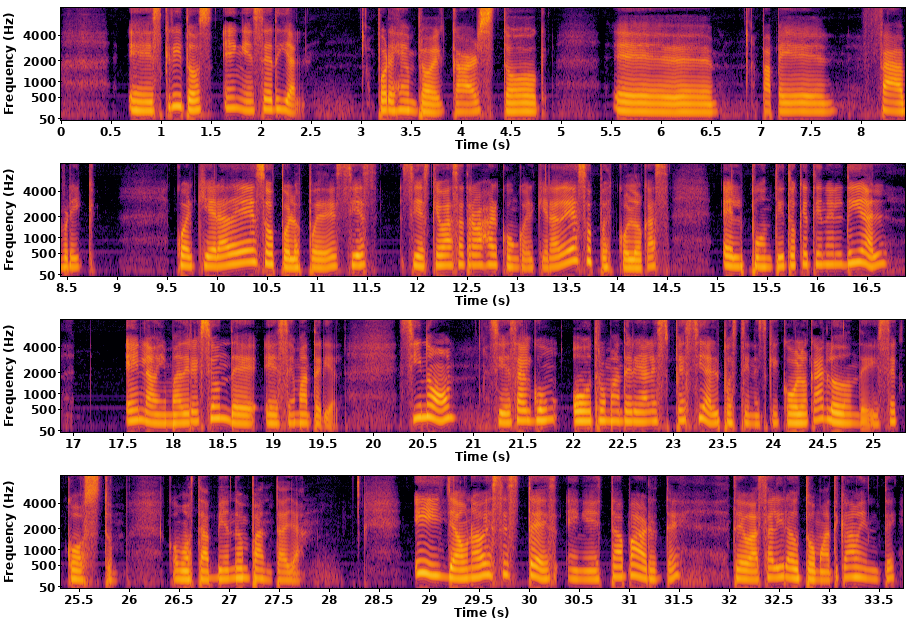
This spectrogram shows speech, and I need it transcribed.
eh, escritos en ese dial. Por ejemplo, el cardstock, eh, papel, fabric, cualquiera de esos, pues los puedes, si es, si es que vas a trabajar con cualquiera de esos, pues colocas el puntito que tiene el dial en la misma dirección de ese material. Si no, si es algún otro material especial, pues tienes que colocarlo donde dice Custom, como estás viendo en pantalla. Y ya una vez estés en esta parte, te va a salir automáticamente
